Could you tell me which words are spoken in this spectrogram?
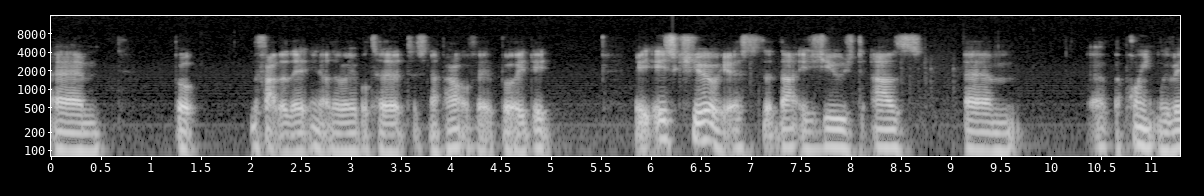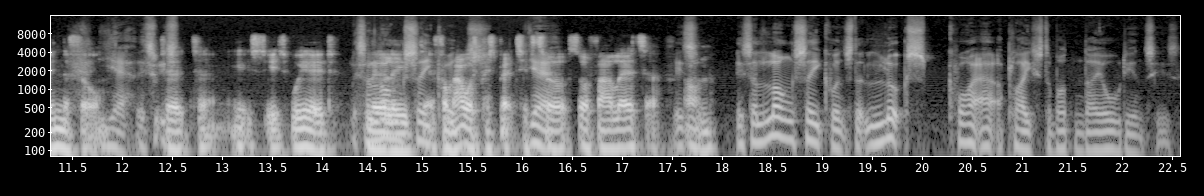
um, but the fact that they you know they were able to to snap out of it, but it it, it is curious that that is used as um, a, a point within the film. Yeah, it's, it's, To, to, it's it's weird, It's a long really, sequence. from our perspective. Yeah. So so far later It's on. it's a long sequence that looks quite out of place to modern day audiences,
